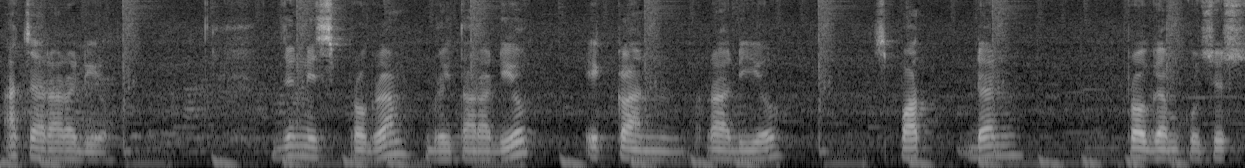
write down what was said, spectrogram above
acara radio. Jenis program, berita radio, iklan radio, spot, dan program khusus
